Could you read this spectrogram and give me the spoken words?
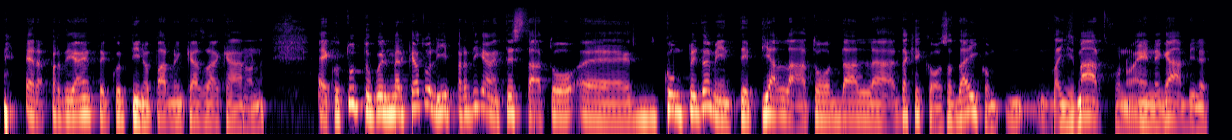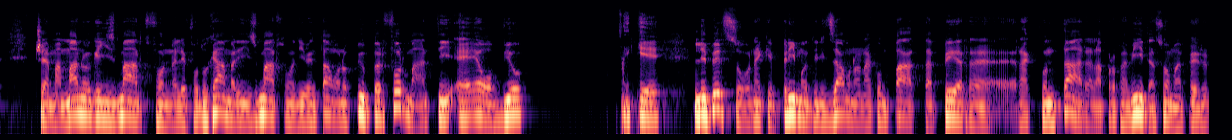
era praticamente in continuo, parlo in casa Canon. Ecco, tutto quel mercato lì praticamente è stato eh, completamente piallato dal, da che cosa? Dai, dagli smartphone, è innegabile. Cioè, man mano che gli smartphone, le fotocamere degli smartphone diventavano più performanti, è ovvio che le persone che prima utilizzavano una compatta per eh, raccontare la propria vita, insomma per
